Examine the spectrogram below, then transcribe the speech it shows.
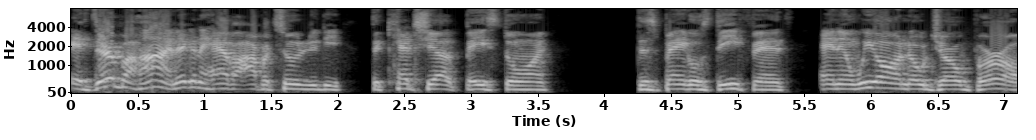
if they're behind, they're going to have an opportunity to catch up based on this Bengals defense. And then we all know Joe Burrow,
